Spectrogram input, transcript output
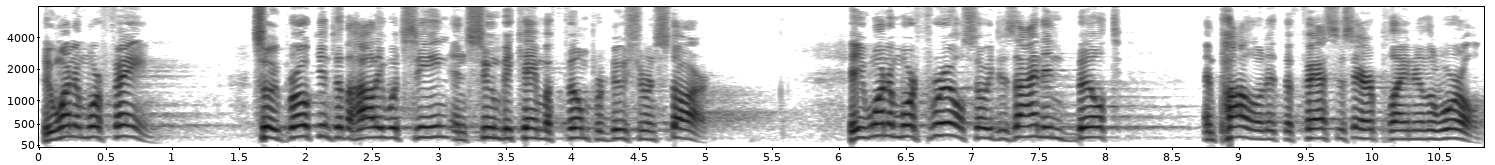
He wanted more fame, so he broke into the Hollywood scene and soon became a film producer and star. He wanted more thrill, so he designed and built and piloted the fastest airplane in the world.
